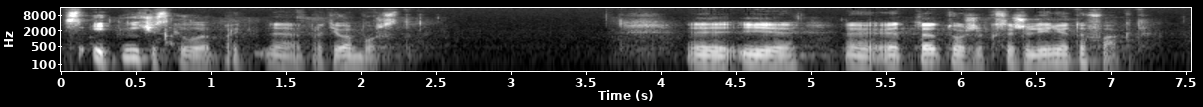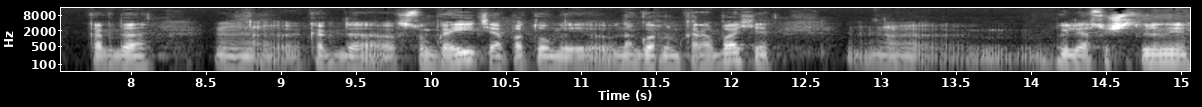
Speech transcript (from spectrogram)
с этнического э, противоборства. Э, и э, это тоже, к сожалению, это факт. Когда, когда в Сумгаите, а потом и в Нагорном Карабахе были осуществлены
